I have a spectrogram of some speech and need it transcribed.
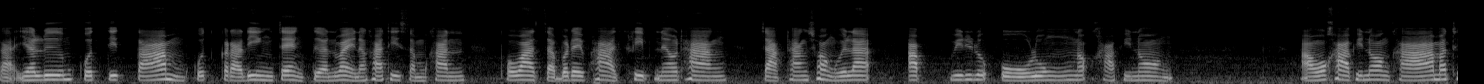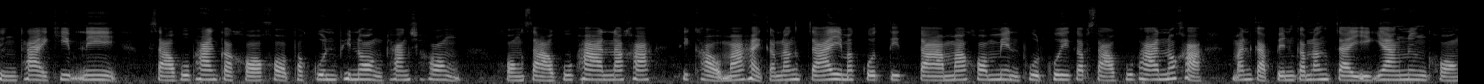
ก็อย่าลืมกดติดตามกดกระดิ่งแจ้งเตือนไว้นะคะที่สำคัญ เพราะว่าจะบ่ได้พลาดคลิปแนวทางจากทางช่องเวลาอัพวิดีโอลงเนาะค่ะพี่น้อง เอาค่ะพี่น้องคะมาถึงท้ายคลิปนี้ สาวผู้พานก็ขอขอบพระคุณพี่น้องทางช่องของสาวผู้พานนะคะ ที่เข้ามาให้กำลังใจมากดติดตามมาคอมเมนต์พูดคุยกับสาวผู้พานเนาะค่ะ มันกับเป็นกำลังใจอีกอย่างหนึ่งของ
